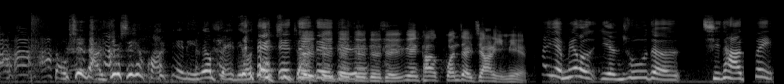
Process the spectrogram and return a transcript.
董事长就是黄月里那个北流董事长。对对对对对对对，因为他关在家里面，他也没有演出的其他，所以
